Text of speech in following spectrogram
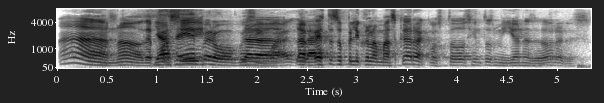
ah, no, de Ya por sé, sí, pero, pues, la- igual, la- la- Esta es su película más cara, costó 200 millones de dólares.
